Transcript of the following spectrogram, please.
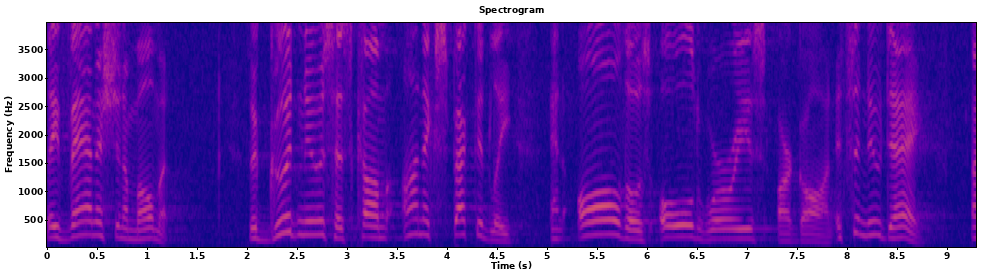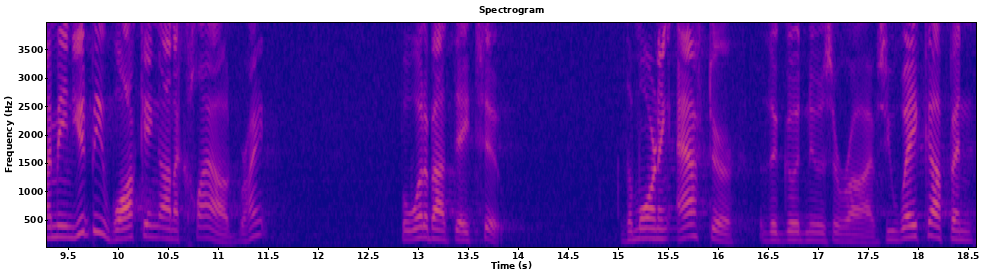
they vanish in a moment. The good news has come unexpectedly, and all those old worries are gone. It's a new day. I mean, you'd be walking on a cloud, right? But what about day two? The morning after the good news arrives. You wake up and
